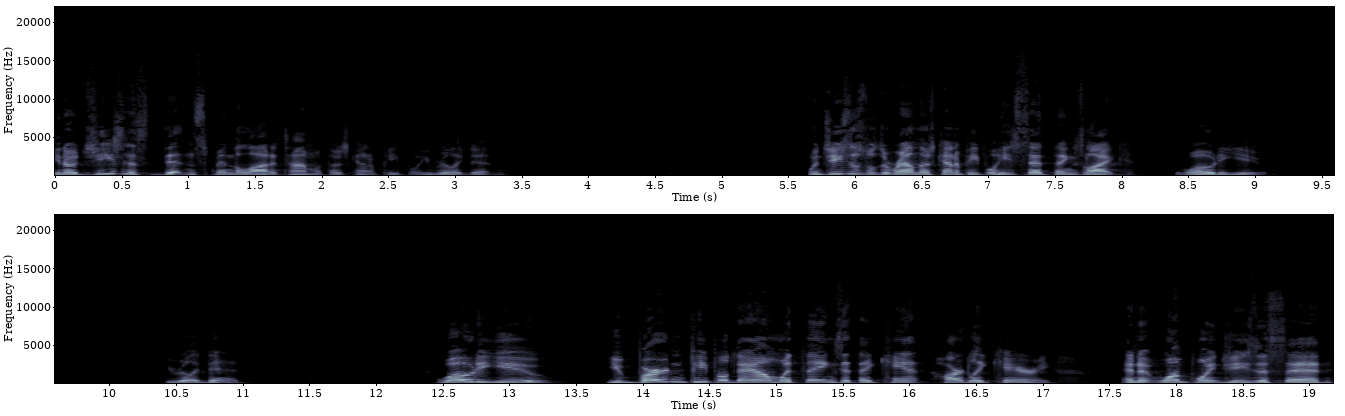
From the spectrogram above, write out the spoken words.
You know, Jesus didn't spend a lot of time with those kind of people. He really didn't. When Jesus was around those kind of people, he said things like, Woe to you. He really did. Woe to you. You burden people down with things that they can't hardly carry. And at one point, Jesus said,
